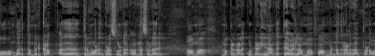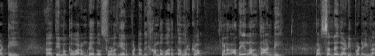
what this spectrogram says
கோபம் வருத்தம் இருக்கலாம். அது திருமாவளவன் கூட சொல்கிறார் அவர் என்ன சொல்கிறார் ஆமாம் மக்கள் நல கூட்டணி நாங்கள் தேவையில்லாமல் ஃபார்ம் பண்ணதுனால தான் போன வாட்டி திமுக வர முடியாத ஒரு சூழல் ஏற்பட்டது. அந்த வருத்தம் இருக்கலாம். ஆனால் அதையெல்லாம் தாண்டி பர்சன்டேஜ் அடிப்படையில்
